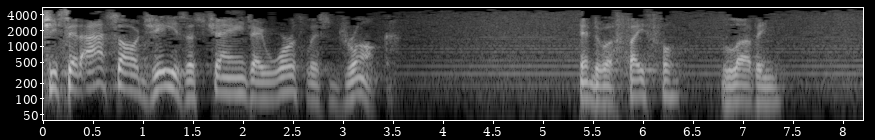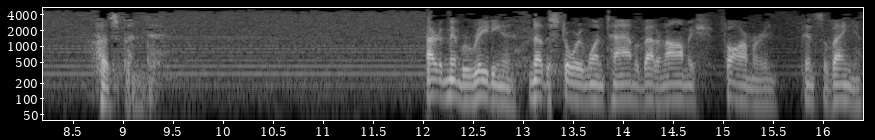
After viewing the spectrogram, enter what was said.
She said, I saw Jesus change a worthless drunk into a faithful, loving husband. I remember reading another story one time about an Amish farmer in Pennsylvania.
